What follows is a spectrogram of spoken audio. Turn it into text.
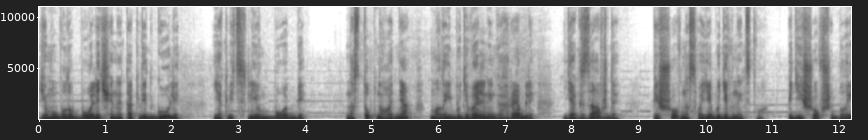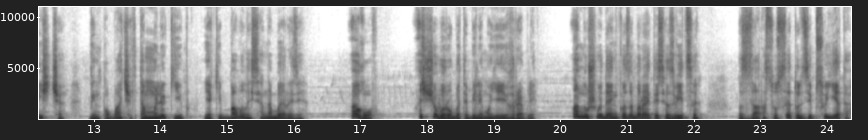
Йому було боляче не так від гулі, як від слів Боббі. Наступного дня малий будівельник греблі, як завжди, пішов на своє будівництво. Підійшовши ближче, він побачив там малюків, які бавилися на березі. Агов, а що ви робите біля моєї греблі? Ану швиденько забирайтеся звідси. Зараз усе тут зіпсуєте,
